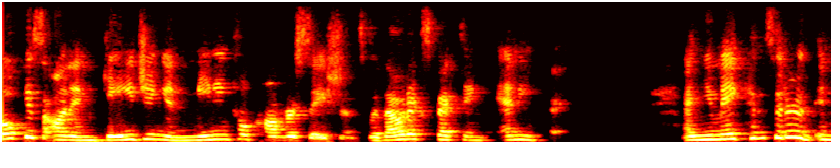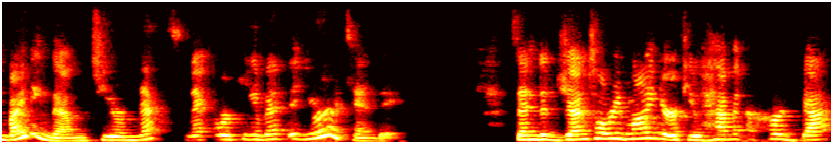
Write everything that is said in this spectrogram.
Focus on engaging in meaningful conversations without expecting anything. And you may consider inviting them to your next networking event that you're attending. Send a gentle reminder if you haven't heard back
